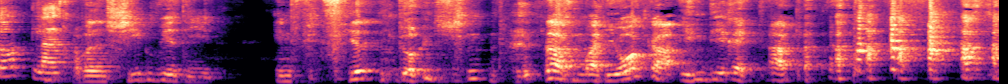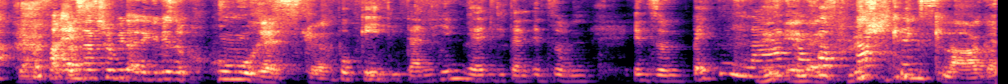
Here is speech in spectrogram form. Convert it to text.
dort lassen. Aber dann schieben wir die infizierten Deutschen nach Mallorca indirekt ab. Das hat schon wieder eine gewisse Humoreske. wo gehen die dann hin? Werden die dann in so ein, in so ein Bettenlager In ein? Flüchtlingslager.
